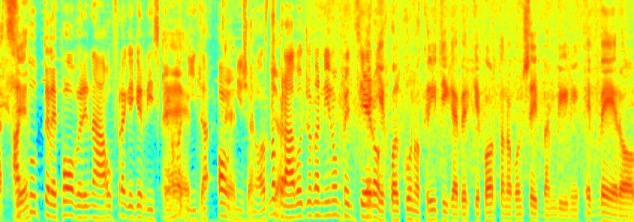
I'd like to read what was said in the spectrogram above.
Grazie. a tutte le povere naufraghe che rischiano Eh, la vita già, ogni eh, già, giorno. già. Bravo Giovannino, un pensiero. Perché qualcuno critica perché portano con sé i bambini. È vero,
